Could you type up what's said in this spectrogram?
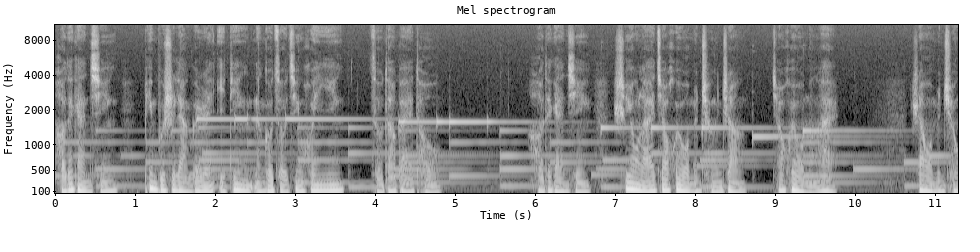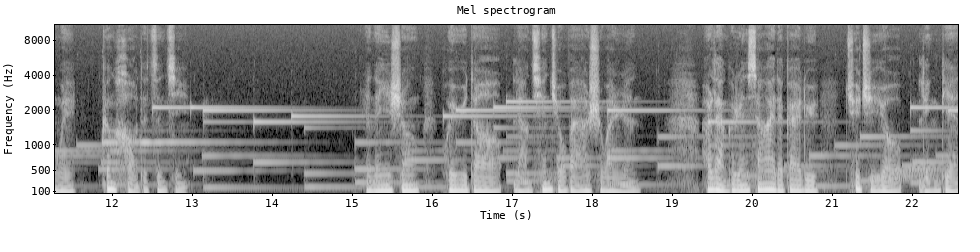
好的感情并不是两个人一定能够走进婚姻，走到白头。好的感情是用来教会我们成长，教会我们爱，让我们成为更好的自己。人的一生会遇到两千九百二十万人，而两个人相爱的概率却只有零点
